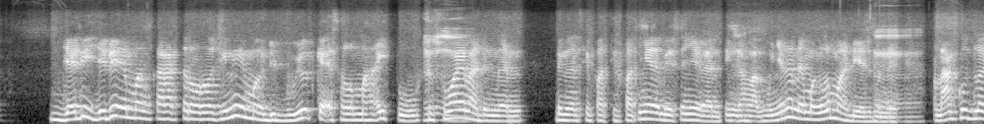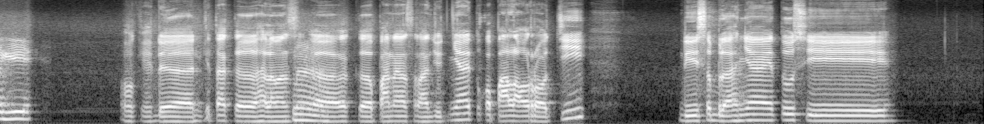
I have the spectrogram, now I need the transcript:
jadi jadi emang karakter Orochi ini emang dibuild kayak selemah itu, sesuai lah dengan dengan sifat-sifatnya biasanya kan. Tingkah lakunya kan emang lemah dia sebenarnya. Mm. Penakut lagi. oke dan kita ke halaman Nah. ke, ke panel selanjutnya itu kepala Orochi di sebelahnya itu si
